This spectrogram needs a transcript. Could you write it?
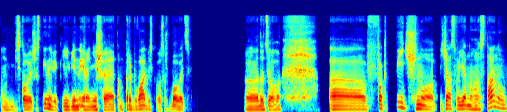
там військової частини, в якій він і раніше там перебував військовослужбовець е, до цього. Е, Фактично, під час воєнного стану,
